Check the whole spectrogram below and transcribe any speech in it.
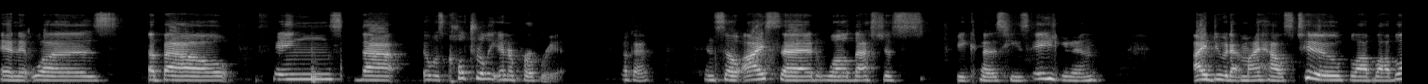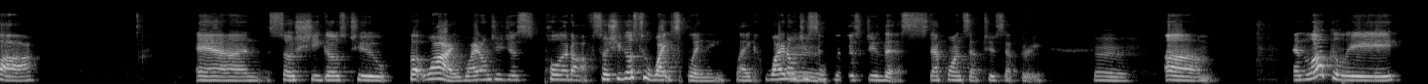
and it was about things that it was culturally inappropriate. Okay. And so I said, well, that's just because he's Asian. I do it at my house too, blah, blah, blah. And so she goes to, but why? Why don't you just pull it off? So she goes to white splaining, like, why don't mm. you simply just do this? Step one, step two, step three. Mm. Um, and luckily,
